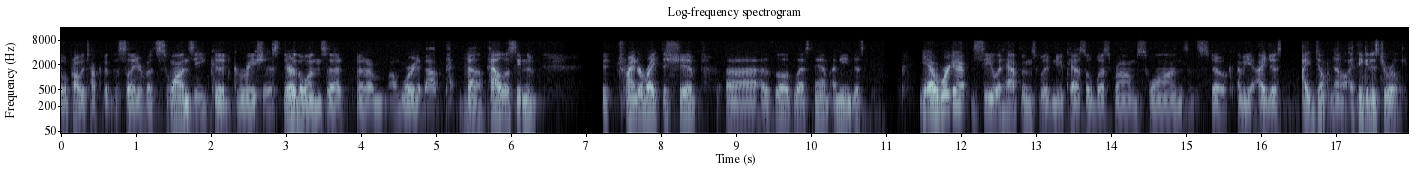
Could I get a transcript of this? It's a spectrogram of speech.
we'll probably talk about this later, but Swansea, good gracious, they're the ones that, that I'm, I'm worried about. Hmm. Uh, Palace seem to trying to right the ship, uh, as well as West Ham. I mean, just yeah, we're gonna have to see what happens with Newcastle, West Brom, Swans, and Stoke. I mean, I just I don't know. I think it is too early.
